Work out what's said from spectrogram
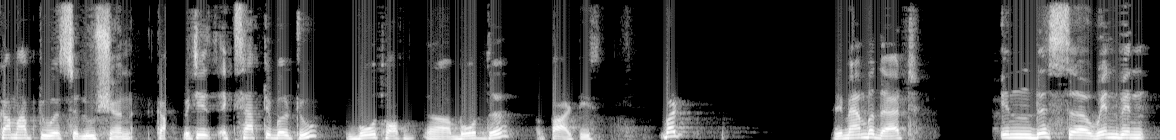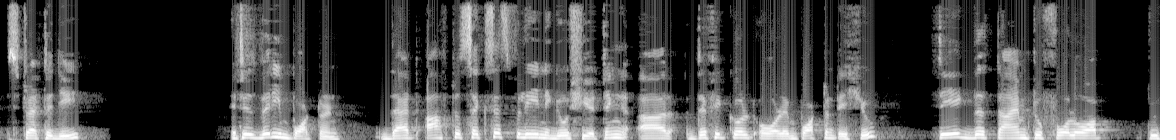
come up to a solution which is acceptable to uh, both the parties. But remember that in this uh, win-win strategy, it is very important that after successfully negotiating a difficult or important issue, take the time to follow up to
